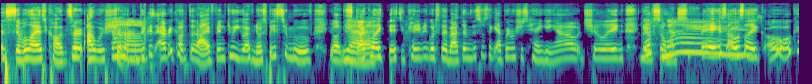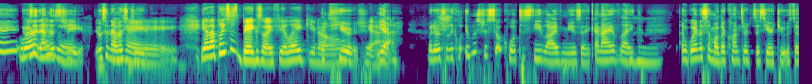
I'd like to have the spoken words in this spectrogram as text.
a civilized concert. I was shook Uh-huh. because every concert I've been to, you have no space to move. You're like stuck like this. You can't even go to the bathroom. This was like everyone was just hanging out, chilling. You have That's so much space. I was like, oh okay. It Where was an was MSG. it? It was an MSG. Okay. Yeah, that place is big, so I feel like, you know. It's huge. Yeah. Yeah. But it was really cool. It was just so cool to see live music, and I've like. Mhm. I'm going to some other concerts this year too, so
